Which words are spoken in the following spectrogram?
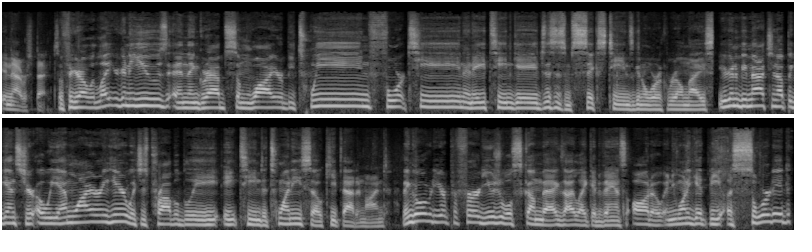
in that respect. So figure out what light you're gonna use and then grab some wire between 14 and 18 gauge. This is some 16 is gonna work real nice. You're gonna be matching up against your OEM wiring here, which is probably 18 to 20, so keep that in mind. Then go over to your preferred usual scumbags. I like Advance Auto, and you wanna get the assorted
